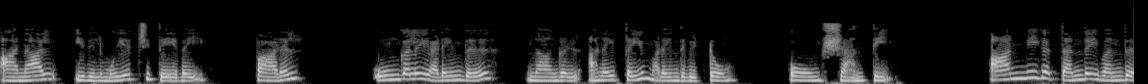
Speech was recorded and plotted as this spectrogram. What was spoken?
ஆனால் இதில் முயற்சி தேவை. பாடல் உங்களை அடைந்து நாங்கள் அனைத்தையும் அடைந்து விட்டோம் ஓம் சாந்தி. ஆன்மீக தந்தை வந்து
